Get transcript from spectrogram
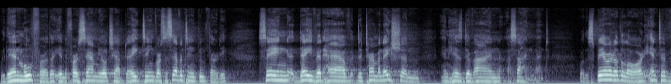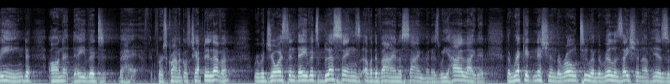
We then move further into 1 Samuel chapter 18, verses 17 through 30, seeing David have determination in his divine assignment, where the Spirit of the Lord intervened on David's behalf. In 1 Chronicles chapter 11, we rejoiced in David's blessings of a divine assignment as we highlighted the recognition, the road to, and the realization of his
